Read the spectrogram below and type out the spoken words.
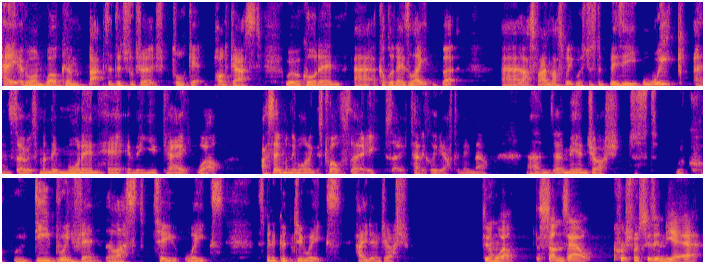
Hey everyone, welcome back to the Digital Church Toolkit podcast. We're recording uh, a couple of days late, but uh, that's fine. Last week was just a busy week, and so it's Monday morning here in the UK. Well, I say Monday morning; it's twelve thirty, so technically the afternoon now. And uh, me and Josh just rec- debriefing the last two weeks. It's been a good two weeks. How you doing, Josh? Doing well. The sun's out. Christmas is in the air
